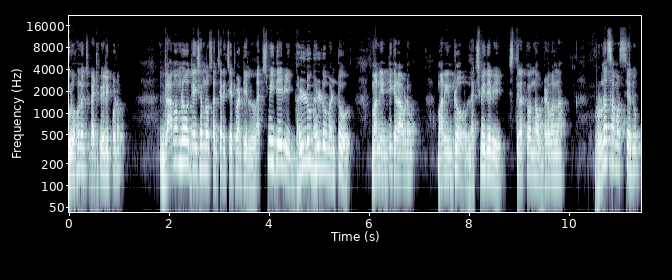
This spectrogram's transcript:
గృహం నుంచి బయటికి వెళ్ళిపోవడం గ్రామంలో దేశంలో సంచరించేటువంటి లక్ష్మీదేవి గళ్ళు గళ్ళు అంటూ మన ఇంటికి రావడం మన ఇంట్లో లక్ష్మీదేవి స్థిరత్వంగా ఉండడం వలన రుణ సమస్యలు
